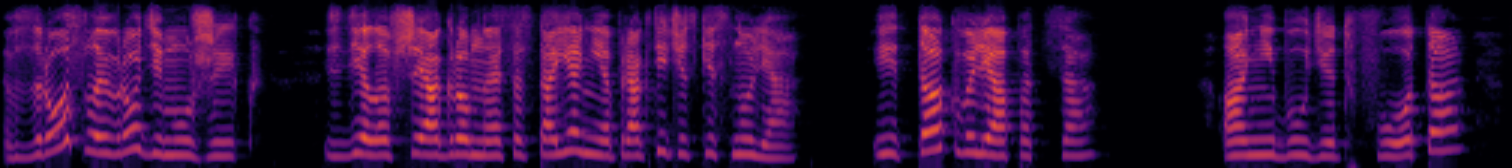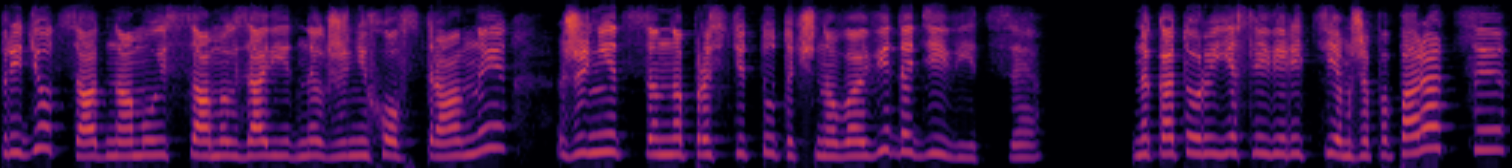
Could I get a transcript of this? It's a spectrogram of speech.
Взрослый вроде мужик, сделавший огромное состояние практически с нуля. И так вляпаться. А не будет фото, придется одному из самых завидных женихов страны жениться на проституточного вида девице, на которой, если верить тем же папарацци,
